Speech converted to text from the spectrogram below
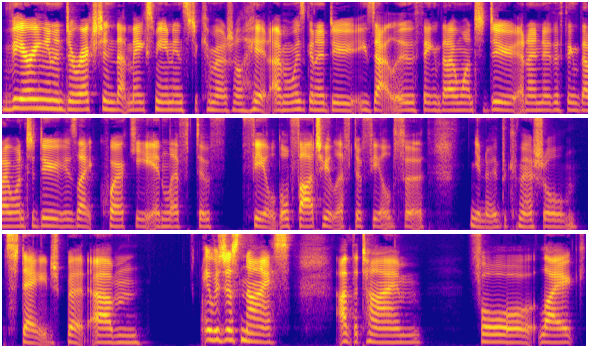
veering in a direction that makes me an insta commercial hit. I'm always going to do exactly the thing that I want to do. And I know the thing that I want to do is like quirky and left of field or far too left of field for, you know, the commercial stage. But, um, it was just nice at the time for like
